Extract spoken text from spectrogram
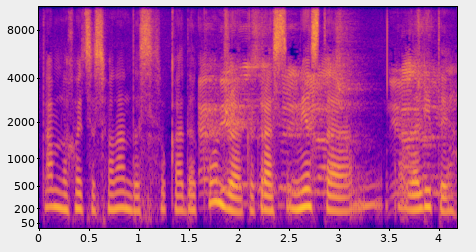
Там находится Свананда Сукада Кунджа, как раз место Лалиты.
